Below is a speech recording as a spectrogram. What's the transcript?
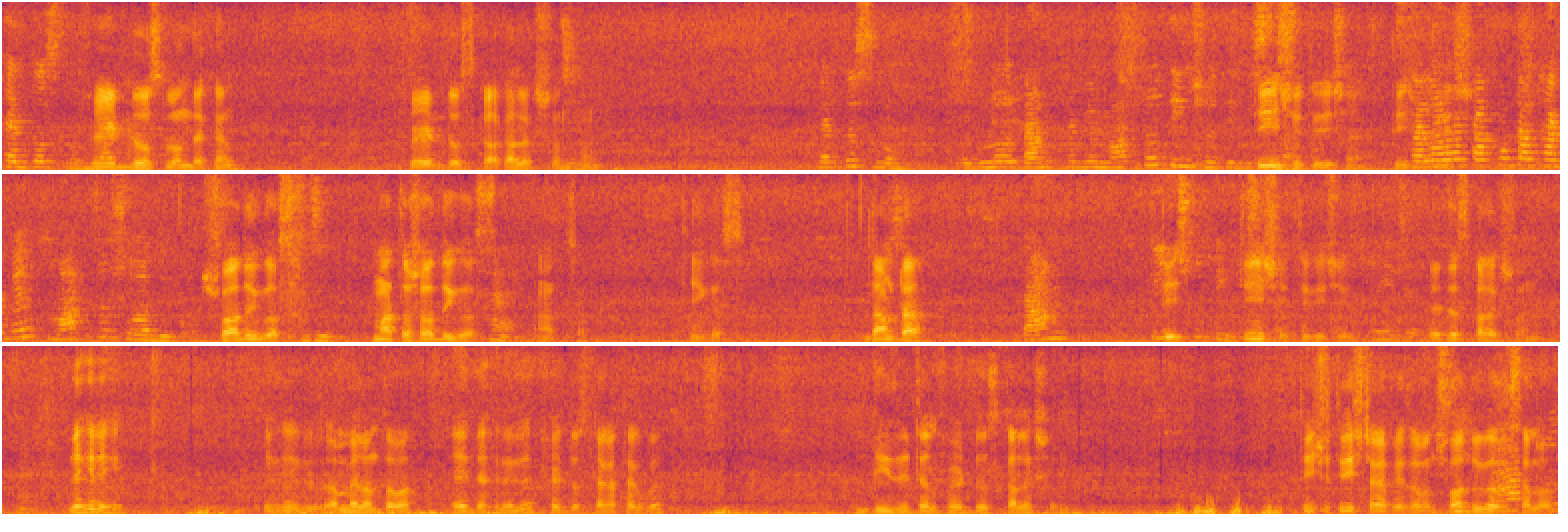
ফেরদৌস লোন ফেরদোস লোন দেখেন। ফেরদোস কালেকশন হ্যাঁ। ফেরদৌস লোন এগুলোর দাম থাকবে মাত্র তিনশো তিরিশ তিনশো তিরিশ হ্যাঁ তিনশো সালোয়ার তিরিশ কাপড়টা থাকবে মাত্র গজ। জি। গজ? হ্যাঁ। আচ্ছা ঠিক আছে। দামটা? দাম তিনশো তিরিশ তিনশো তিরিশ এই যে। ফেরদোস কালেকশন দেখি দেখি। এই মেলন তো এই দেখেন এই যে ফেরদোস টাকা থাকবে। ডিজিটাল ফেরদোস কালেকশন তিনশো তিরিশ টাকা পেয়ে যাবেন সোয়া দুই গজের সালোয়ার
